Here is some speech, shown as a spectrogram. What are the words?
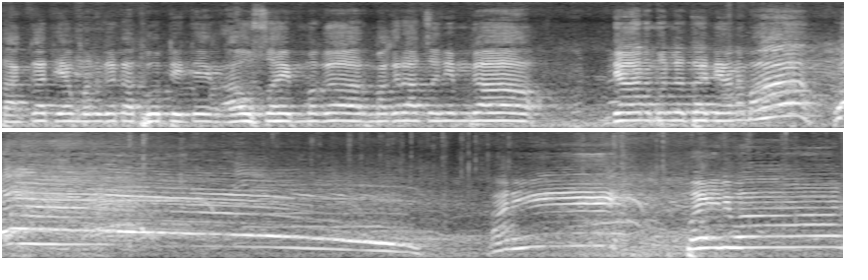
ताकद या मनगटात होते. ते रावसाहेब मगर मगराचं निमगाव. ज्ञान म्हणलं तर ज्ञानबा हो! आणि पैलवान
